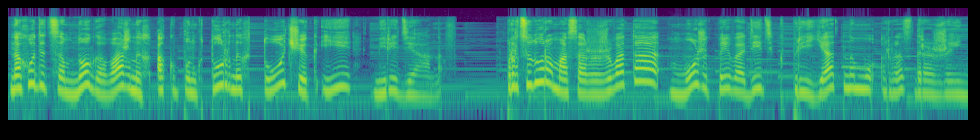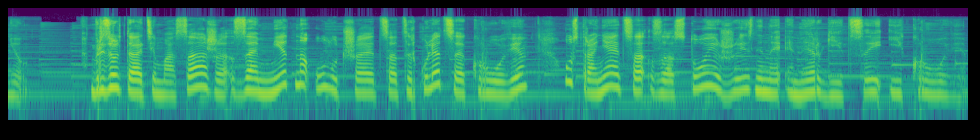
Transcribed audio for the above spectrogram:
находится много важных акупунктурных точек и меридианов. Процедура массажа живота может приводить к приятному раздражению. В результате массажа заметно улучшается циркуляция крови, устраняется застой жизненной энергии С и крови.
